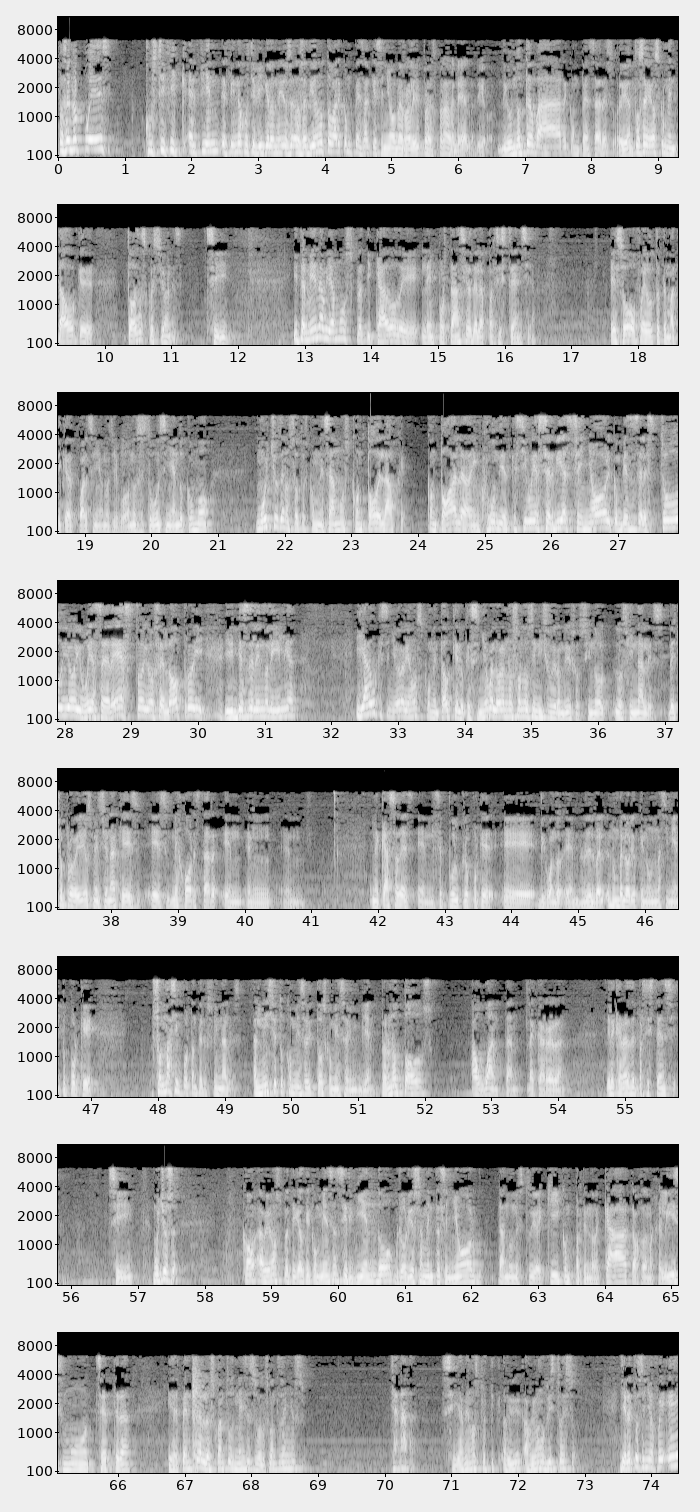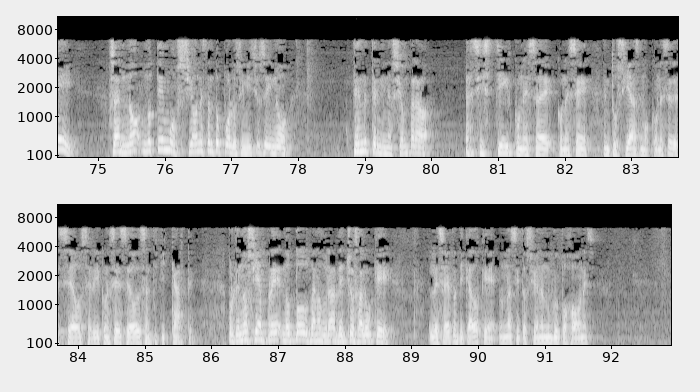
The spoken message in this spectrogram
o sea, no puedes justificar, el fin, el fin no justifica los medios. O sea, Dios no te va a recompensar que el Señor me role, pero es para leerla. Digo, digo, no te va a recompensar eso. Entonces habíamos comentado que todas esas cuestiones, sí. Y también habíamos platicado de la importancia de la persistencia. Eso fue otra temática de la cual el Señor nos llevó. Nos estuvo enseñando cómo muchos de nosotros comenzamos con todo el auge, con toda la injundia, que sí voy a servir al Señor y comienzas el estudio y voy a hacer esto y voy a hacer el otro y, y empiezas leyendo la Biblia. Y algo que Señor habíamos comentado que lo que el Señor valora no son los inicios grandiosos, sino los finales. De hecho, Proverbios menciona que es, es mejor estar en, en, en en la casa, de, en el sepulcro, porque, eh, digo, en, un velorio que en un nacimiento, porque son más importantes los finales. Al inicio todo comienza, todos comienzan bien, pero no todos aguantan la carrera. Y la carrera es de persistencia. ¿Sí? Muchos habíamos platicado que comienzan sirviendo gloriosamente al Señor, dando un estudio aquí, compartiendo acá, trabajo de evangelismo, etcétera, y de repente a los cuantos meses o a los cuantos años, ya nada. Sí, habíamos, habíamos visto eso. Y el reto Señor fue, hey, o sea, no, no te emociones tanto por los inicios, sino ten determinación para persistir con ese, con ese entusiasmo, con ese deseo de servir, con ese deseo de santificarte. Porque no siempre, no todos van a durar. De hecho, es algo que les había platicado que en una situación en un grupo de jóvenes,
